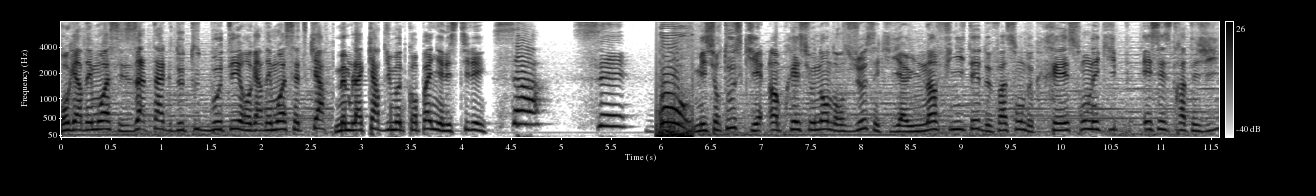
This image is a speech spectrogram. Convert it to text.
Regardez-moi ces attaques de toute beauté, regardez-moi cette carte, même la carte du mode campagne elle est stylée. Ça c'est Mais surtout, ce qui est impressionnant dans ce jeu, c'est qu'il y a une infinité de façons de créer son équipe et ses stratégies.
